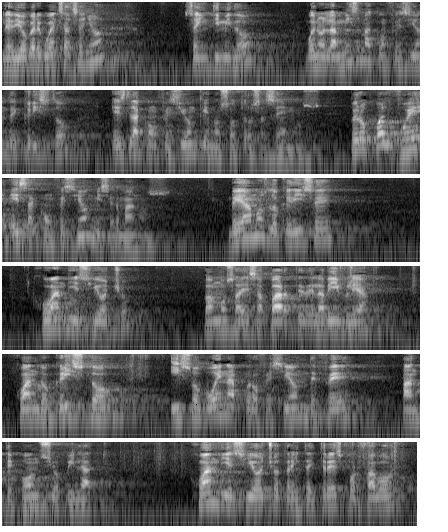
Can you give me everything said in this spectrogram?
¿Le dio vergüenza al Señor? ¿Se intimidó? Bueno, la misma confesión de Cristo es la confesión que nosotros hacemos. Pero ¿cuál fue esa confesión, mis hermanos? Veamos lo que dice Juan 18. Vamos a esa parte de la Biblia cuando Cristo hizo buena profesión de fe ante Poncio Pilato. Juan 18, 33, por favor.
